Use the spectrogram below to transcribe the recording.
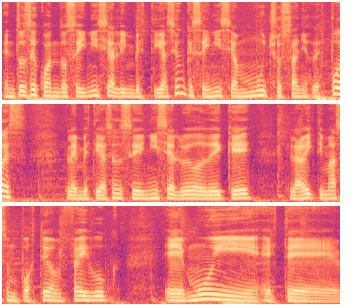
Entonces cuando se inicia la investigación, que se inicia muchos años después, la investigación se inicia luego de que la víctima hace un posteo en Facebook eh, muy este,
